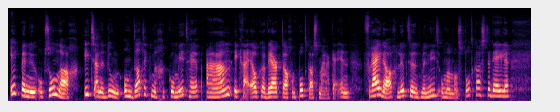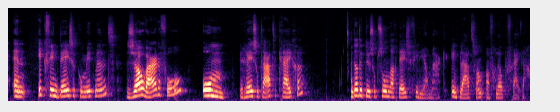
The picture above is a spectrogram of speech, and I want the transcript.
ik ben nu op zondag iets aan het doen omdat ik me gecommit heb aan. Ik ga elke werkdag een podcast maken. En vrijdag lukte het me niet om hem als podcast te delen. En ik vind deze commitment zo waardevol om resultaat te krijgen dat ik dus op zondag deze video maak in plaats van afgelopen vrijdag.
